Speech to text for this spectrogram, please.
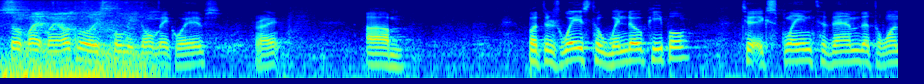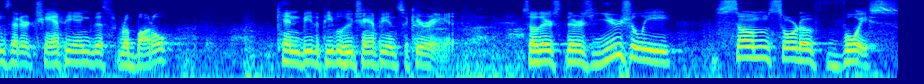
So my, my uncle always told me don't make waves, right? Um, but there's ways to window people to explain to them that the ones that are championing this rebuttal can be the people who champion securing it. So there's there's usually some sort of voice,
